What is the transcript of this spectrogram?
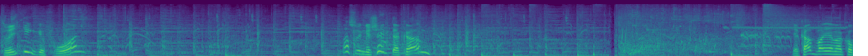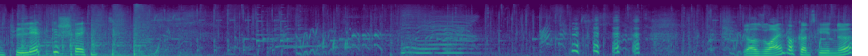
Jetzt durchgehend gefroren? Was für ein geschenkter Kampf. Der Kampf war ja mal komplett geschenkt. ja, so einfach kann es gehen, ne?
